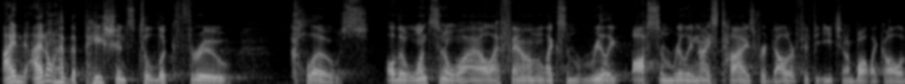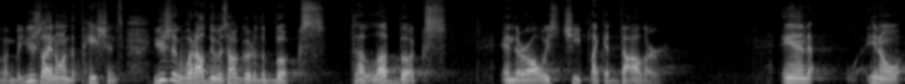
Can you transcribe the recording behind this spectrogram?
I, I don't have the patience to look through clothes. Although once in a while I found like some really awesome, really nice ties for $1.50 each, and I bought like all of them. But usually I don't have the patience. Usually what I'll do is I'll go to the books, because I love books, and they're always cheap, like a dollar. And you know,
